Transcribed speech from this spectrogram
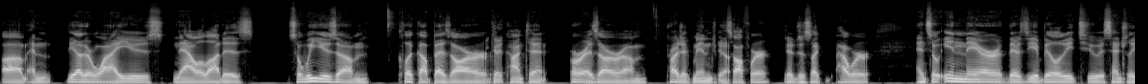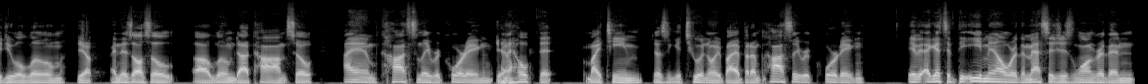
um, and the other one I use now a lot is so we use um, ClickUp as our okay. content or as our um, project management yeah. software. You know, just like how we're and so in there, there's the ability to essentially do a Loom. Yep. And there's also uh, Loom.com. So I am constantly recording, and I hope that my team doesn't get too annoyed by it, but I'm constantly recording. If, I guess if the email or the message is longer than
